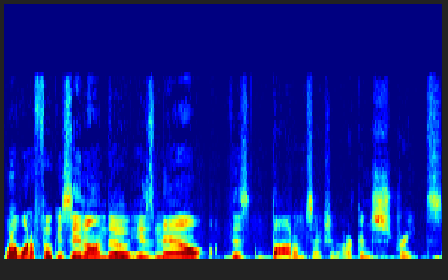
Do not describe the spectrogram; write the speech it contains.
what I want to focus in on, though, is now this bottom section, our constraints.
